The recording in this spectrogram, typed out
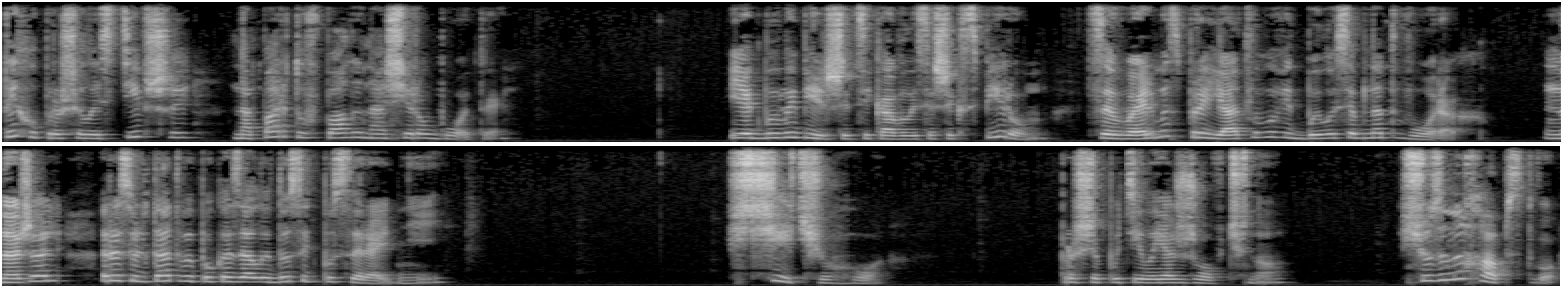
Тихо прошелестівши, на парту впали наші роботи. Якби ви більше цікавилися Шекспіром, це вельми сприятливо відбилося б на творах. На жаль, результат ви показали досить посередній. Ще чого? прошепотіла я жовчно. Що за нахабство?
